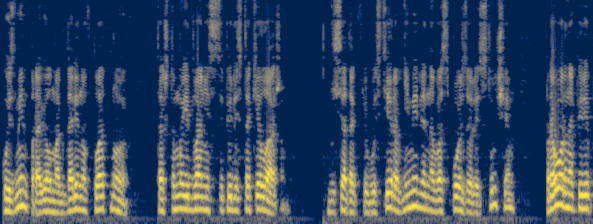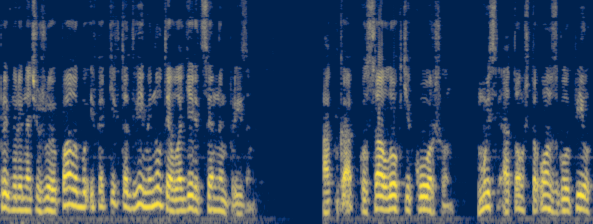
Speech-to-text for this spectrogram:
Кузьмин провел Магдалину вплотную, так что мы едва не сцепились такелажем. Десяток флебустеров немедленно воспользовались случаем, проворно перепрыгнули на чужую палубу и в каких-то две минуты овладели ценным призом. А как кусал локти коршун! Мысль о том, что он сглупил,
